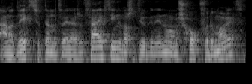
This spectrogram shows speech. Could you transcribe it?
aan het licht, september 2015. Dat was natuurlijk een enorme schok voor de markt.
